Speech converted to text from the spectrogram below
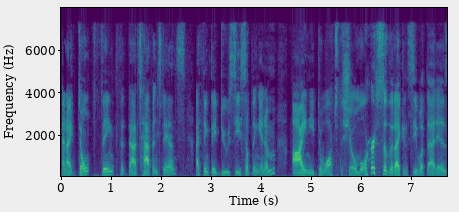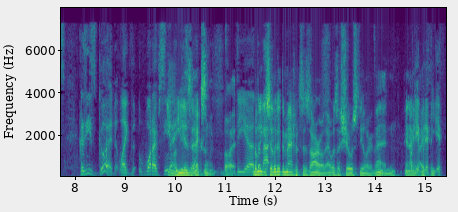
and I don't think that that's happenstance. I think they do see something in him. I need to watch the show more so that I can see what that is because he's good. Like what I've seen. Yeah, him he is excellent. But the, uh, but like ma- you said, look at the match with Cesaro. That was a show stealer then. And Okay, I, but I if, think if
